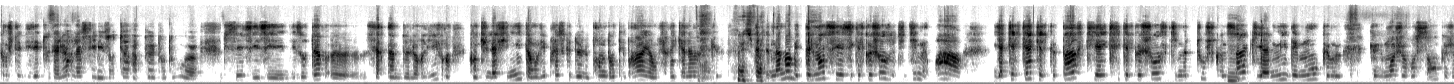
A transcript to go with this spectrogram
Comme je te disais tout à l'heure, là, c'est les auteurs un peu doudou. Euh, tu sais, c'est des auteurs, euh, certains de leurs livres, quand tu l'as fini, tu as envie presque de le prendre dans tes bras et en faire un câlin avec eux. non, non, mais tellement c'est quelque chose où tu te dis, mais waouh il y a quelqu'un quelque part qui a écrit quelque chose qui me touche comme mm. ça, qui a mis des mots que, que moi je ressens, que je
